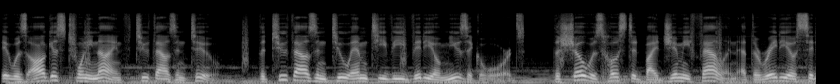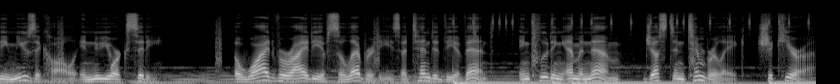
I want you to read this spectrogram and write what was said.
It was August 29, 2002. The 2002 MTV Video Music Awards. The show was hosted by Jimmy Fallon at the Radio City Music Hall in New York City. A wide variety of celebrities attended the event, including Eminem, Justin Timberlake, Shakira.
